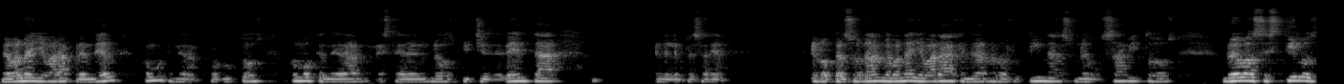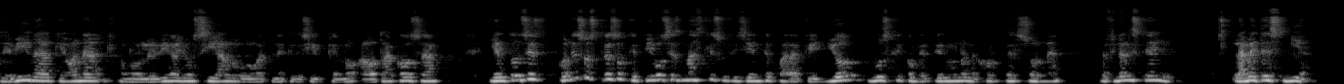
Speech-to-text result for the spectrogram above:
Me van a llevar a aprender cómo generar productos, cómo generar este, nuevos pitches de venta en el empresarial en lo personal me van a llevar a generar nuevas rutinas, nuevos hábitos, nuevos estilos de vida que van a, cuando le diga yo sí algo, voy a tener que decir que no a otra cosa. Y entonces, con esos tres objetivos es más que suficiente para que yo busque convertirme en una mejor persona al final de este año. La meta es mía,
